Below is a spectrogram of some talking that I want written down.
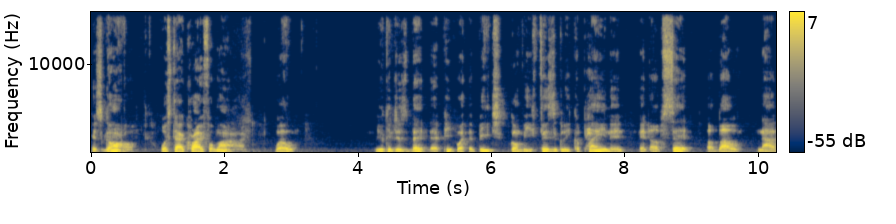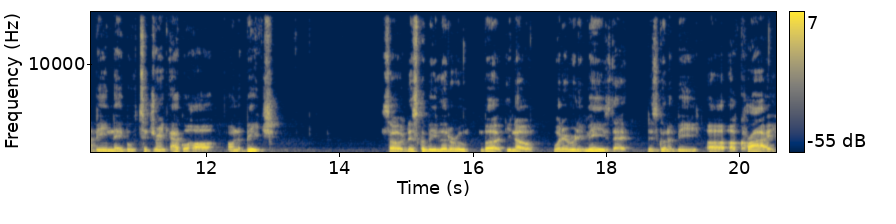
is gone. What's that cry for wine? Well, you can just bet that people at the beach gonna be physically complaining and upset about not being able to drink alcohol on the beach. So this could be literal, but you know what it really means that there's gonna be a, a cry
